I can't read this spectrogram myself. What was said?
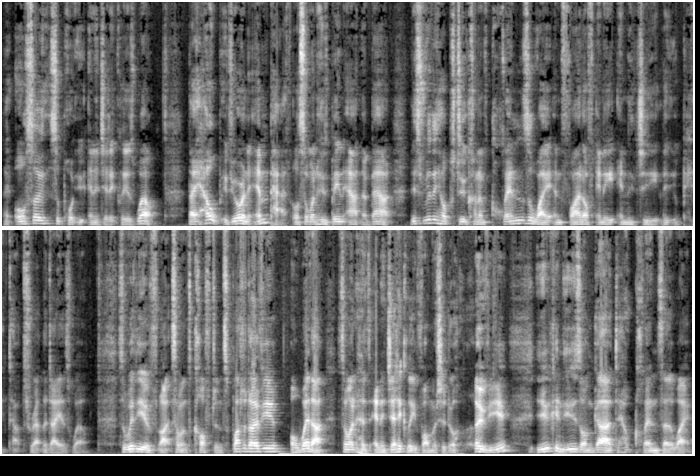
they also support you energetically as well. They help if you're an empath or someone who's been out and about. This really helps to kind of cleanse away and fight off any energy that you picked up throughout the day as well. So whether you've like someone's coughed and spluttered over you, or whether someone has energetically vomited all over you, you can use on guard to help cleanse that away.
